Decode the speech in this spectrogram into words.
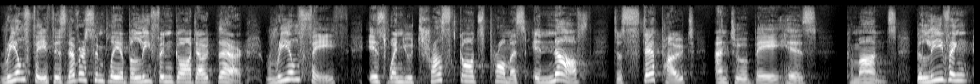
Real faith is never simply a belief in God out there. Real faith is when you trust God's promise enough to step out and to obey his commands. Believing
